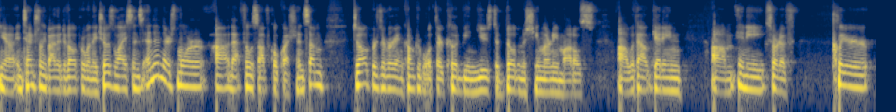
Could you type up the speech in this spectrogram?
you know intentionally by the developer when they chose a license and then there's more uh, that philosophical question and some developers are very uncomfortable with their code being used to build machine learning models uh, without getting um, any sort of clear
